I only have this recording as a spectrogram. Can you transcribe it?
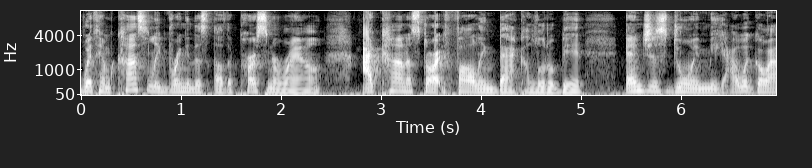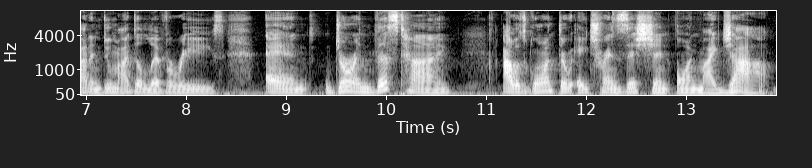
with him constantly bringing this other person around, I kind of start falling back a little bit and just doing me. I would go out and do my deliveries, and during this time, I was going through a transition on my job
